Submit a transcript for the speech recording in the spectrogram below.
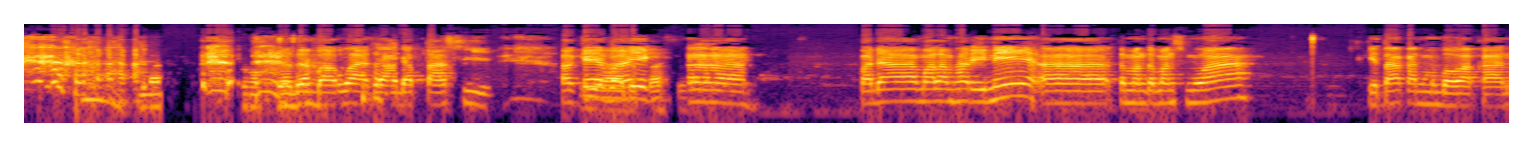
terbawa ada adaptasi. Oke, okay, ya, baik. Uh, pada malam hari ini uh, teman-teman semua kita akan membawakan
